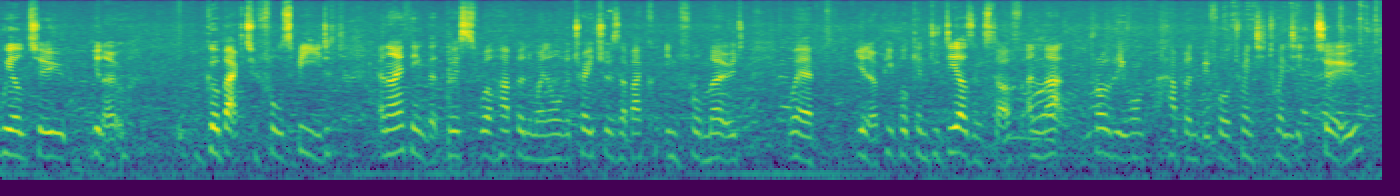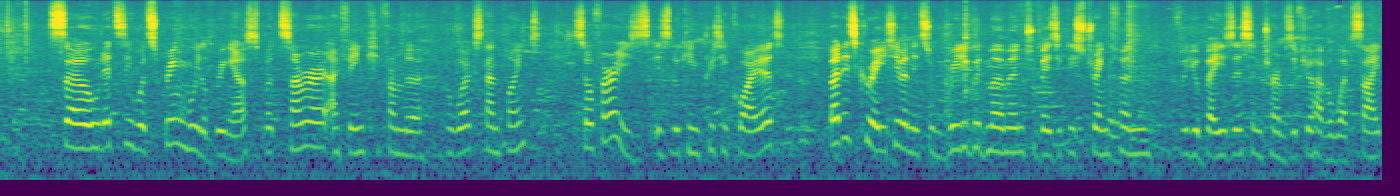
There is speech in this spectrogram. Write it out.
wheel to, you know, go back to full speed and I think that this will happen when all the trade shows are back in full mode, where you know people can do deals and stuff, and that probably won't happen before 2022. So let's see what spring will bring us. But summer, I think, from the, the work standpoint, so far is, is looking pretty quiet. But it's creative and it's a really good moment to basically strengthen your basis in terms if you have a website.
